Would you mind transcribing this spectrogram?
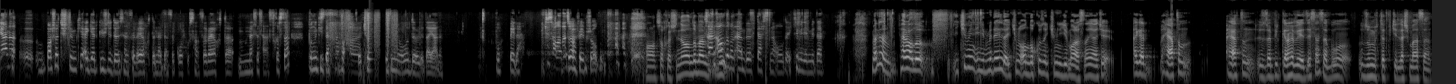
yəni ə, başa düşdüm ki, əgər güclü deyilsənsə və yaxud da nədənsə qorxursansa və yaxud da nəsə səni sıxırsa, bunu gizlətmə ə, çözüm yolu deyil də, yəni. Bu belə. İki suala da cavab vermiş oldum. Aa, çox qəşəng. Nə onda mən Sən bu- aldığın ən böyük dərs nə oldu 2020-də? Mənəm hər halda 2020 deyil də 2019 ilə 2020 arasında, yəni ki, əgər həyatım həyatın üzrə bir qərar verəcəksənsə, bu uzun müddət fikirləşməlisən.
